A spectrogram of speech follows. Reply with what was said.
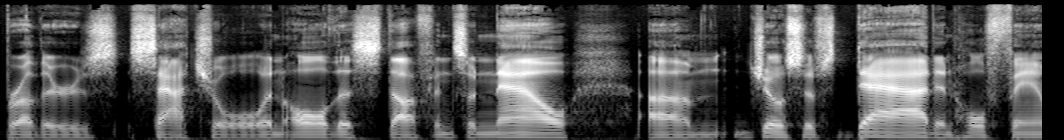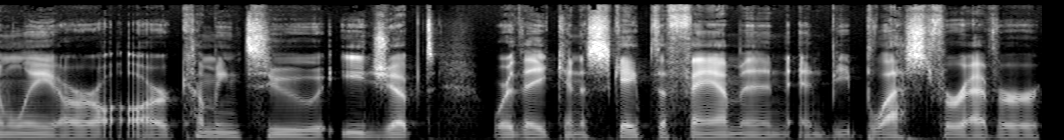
brother's satchel and all this stuff. And so now um, Joseph's dad and whole family are are coming to Egypt where they can escape the famine and be blessed forever.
